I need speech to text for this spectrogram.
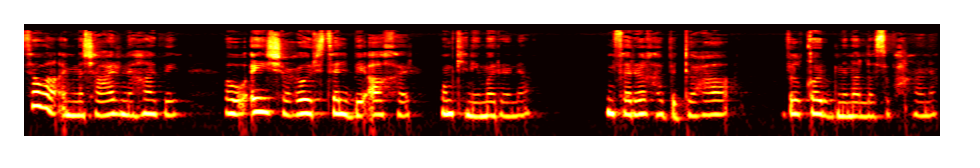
سواء مشاعرنا هذي أو أي شعور سلبي آخر ممكن يمرنا، نفرغها بالدعاء وبالقرب من الله سبحانه،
